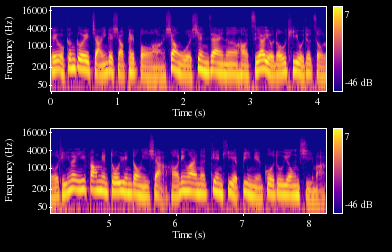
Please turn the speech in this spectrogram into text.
诶，我跟各位讲一个小 paper 啊，像我现在呢，哈，只要有楼梯我就走楼梯，因为一方面多运动一下，好，另外呢，电梯也避免过度拥挤嘛。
